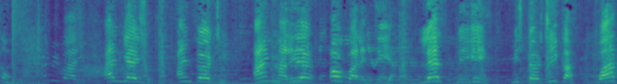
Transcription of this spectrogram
Welcome! Everybody, I'm Jason, I'm 13, I'm my leader of Valentia. Let's begin. Mr. Chica, what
